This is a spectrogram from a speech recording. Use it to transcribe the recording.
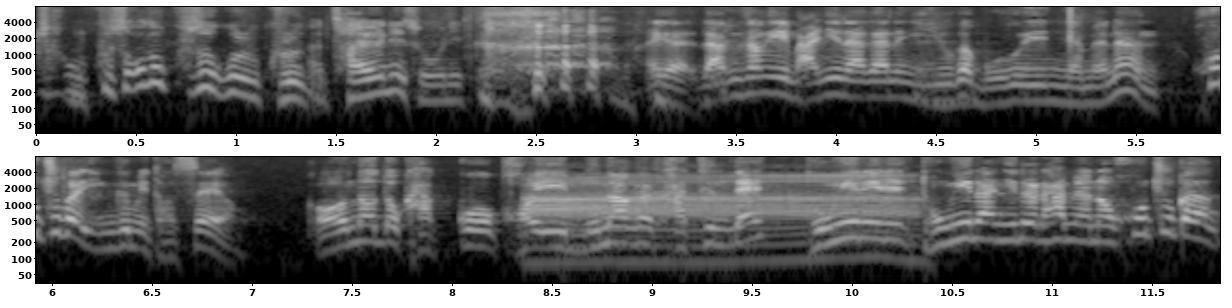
참, 그 써놓고서 그걸, 그런, 자연이 좋으니까. 그러니까 남성이 많이 나가는 이유가 뭐였냐면은 호주가 임금이 더 세요. 언어도 같고 거의 아. 문화가 같은데 동일 동일한 일을 하면은 호주가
